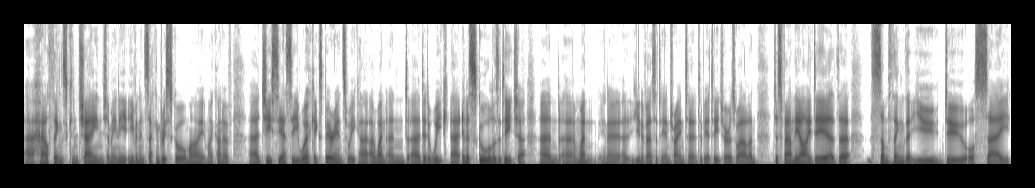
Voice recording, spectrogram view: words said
Uh, how things can change. I mean, e- even in secondary school, my my kind of uh, GCSE work experience week, I, I went and uh, did a week uh, in a school as a teacher, and uh, and went you know at university and trained to to be a teacher as well, and just found the idea that something that you do or say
